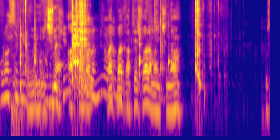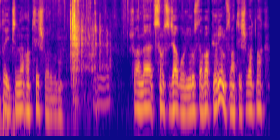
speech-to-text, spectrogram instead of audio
olası bir Bunun içine için atalım. Bak bak ateş var ama içinde ha. Usta içinde ateş var bunun. Şu anda sımsıcak oluyor usta. Bak görüyor musun ateşi bak bak.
